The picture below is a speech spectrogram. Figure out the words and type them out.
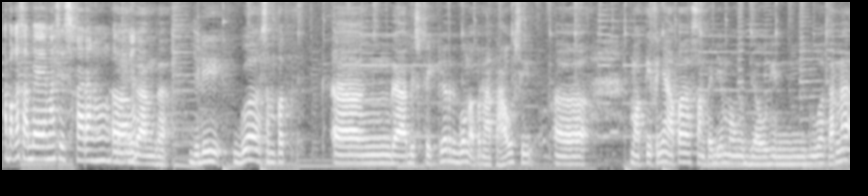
Apakah sampai masih sekarang? Chattingan? enggak enggak. Jadi gue sempet eh, nggak habis pikir, gue nggak pernah tahu sih eh, motifnya apa sampai dia mau ngejauhin gue karena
